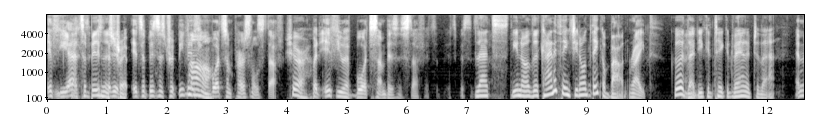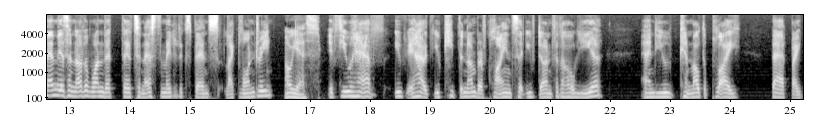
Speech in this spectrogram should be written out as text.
If yes, That's a business it- trip. it's a business trip, even if Oh. you bought some personal stuff. Sure. But if you have bought some business stuff, it's it's business. That's you know the kind of things you don't think about. right. Good that you can take advantage of that. And then there's another one that that's an estimated expense, like laundry. Oh yes, if you have you how you keep the number of clients that you've done for the whole year and you can multiply that by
